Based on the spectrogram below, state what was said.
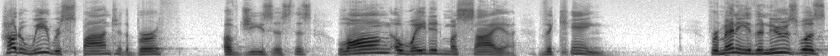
How do we respond to the birth of Jesus, this long awaited Messiah, the King. For many, the news was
